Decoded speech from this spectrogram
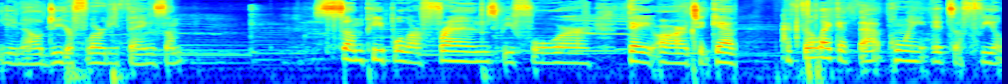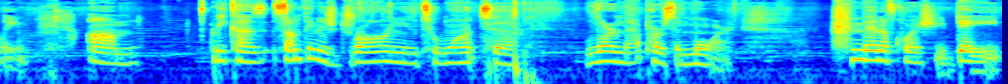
you know, do your flirty thing. Some some people are friends before they are together. I feel like at that point it's a feeling. Um because something is drawing you to want to learn that person more. And then, of course, you date,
